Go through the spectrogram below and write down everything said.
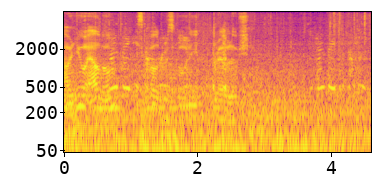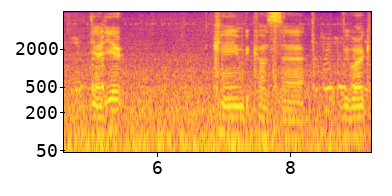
Our new album is called Rusconi Revolution. The idea came because uh, we worked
